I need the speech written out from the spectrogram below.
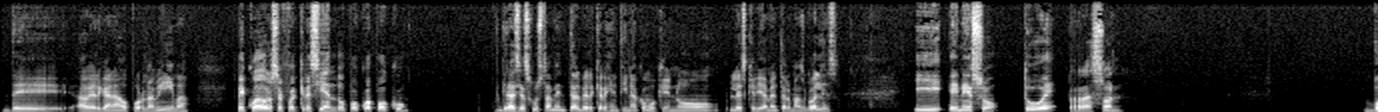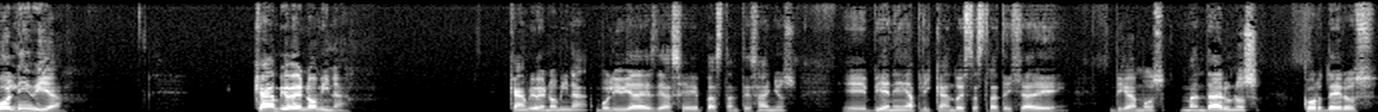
de haber ganado por la mínima. Ecuador se fue creciendo poco a poco, gracias justamente al ver que Argentina como que no les quería meter más goles. Y en eso tuve razón. Bolivia. Cambio de nómina. Cambio de nómina. Bolivia desde hace bastantes años eh, viene aplicando esta estrategia de, digamos, mandar unos corderos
